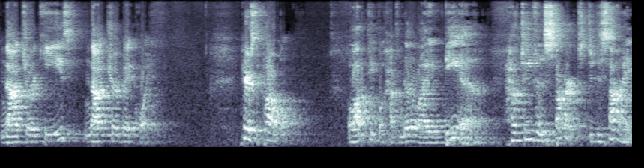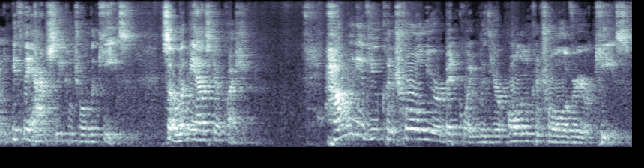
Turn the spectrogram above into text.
Not your keys, not your Bitcoin. Here's the problem. A lot of people have no idea how to even start to decide if they actually control the keys. So let me ask you a question. How many of you control your Bitcoin with your own control over your keys?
